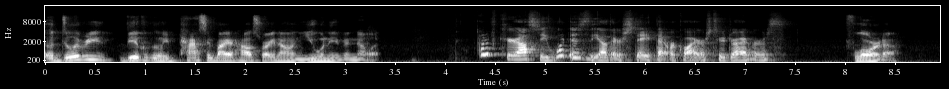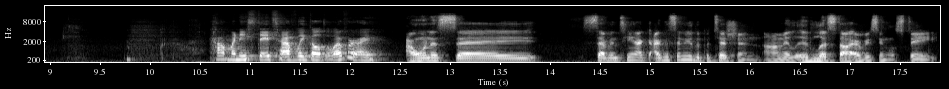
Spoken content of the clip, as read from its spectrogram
a delivery vehicle can be passing by your house right now, and you wouldn't even know it. Out of curiosity, what is the other state that requires two drivers? Florida. How many states have legal delivery? I want to say 17. I, I, can send you the petition. Um, it, it lists out every single state.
